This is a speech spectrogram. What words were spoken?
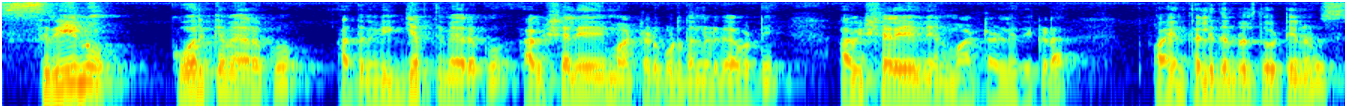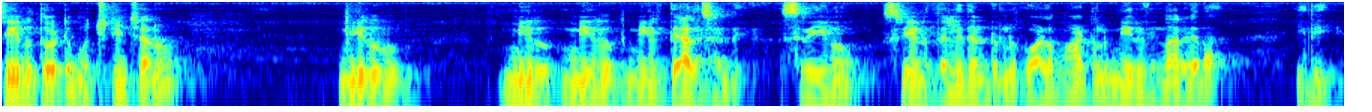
శ్రీను కోరిక మేరకు అతని విజ్ఞప్తి మేరకు ఆ విషయాలు ఏమి మాట్లాడకూడదన్నాడు కాబట్టి ఆ విషయాలు ఏమి నేను మాట్లాడలేదు ఇక్కడ. ఆయన తల్లిదండ్రులతోటి నేను శ్రీనుతోటి ముచ్చటించాను. మీరు మీరు మీరు మీరు తేల్చండి. శ్రీను శ్రీను తల్లిదండ్రులు వాళ్ళ మాటలు మీరు విన్నారు కదా? ఇది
